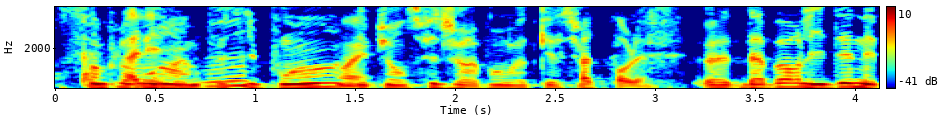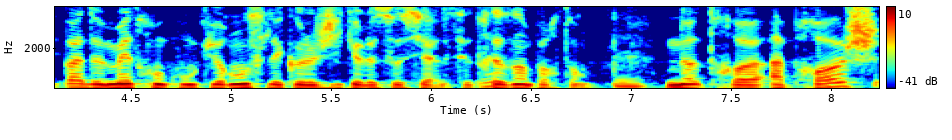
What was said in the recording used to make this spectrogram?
simplement à un petit mmh. point et puis ensuite je vais répondre à votre question. Pas de problème. Euh, d'abord, l'idée n'est pas de mettre en concurrence l'écologique et le social, c'est très mmh. important. Mmh. Notre euh, approche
